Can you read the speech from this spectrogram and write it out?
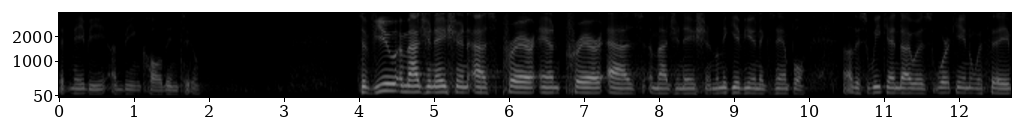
that maybe I'm being called into. To view imagination as prayer and prayer as imagination. Let me give you an example. Uh, this weekend, I was working with a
